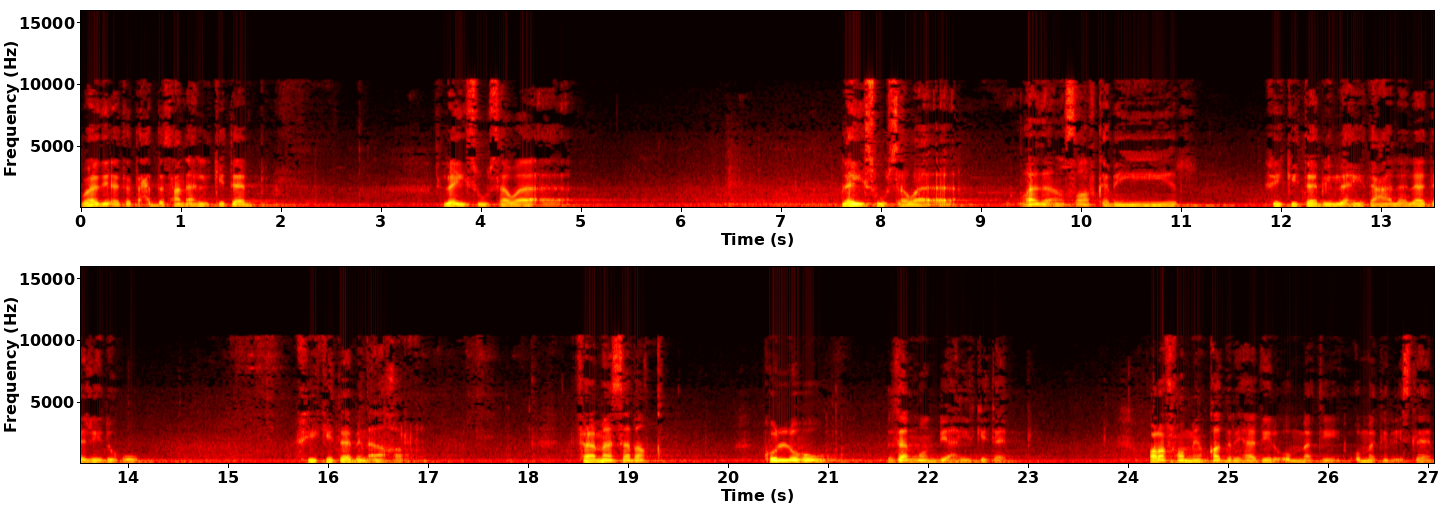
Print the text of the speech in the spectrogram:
وهذه تتحدث عن أهل الكتاب. ليسوا سواء. ليسوا سواء. وهذا إنصاف كبير في كتاب الله تعالى. لا تجده في كتاب آخر. فما سبق؟ كله ذم بأهل الكتاب ورفع من قدر هذه الأمة أمة الإسلام.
